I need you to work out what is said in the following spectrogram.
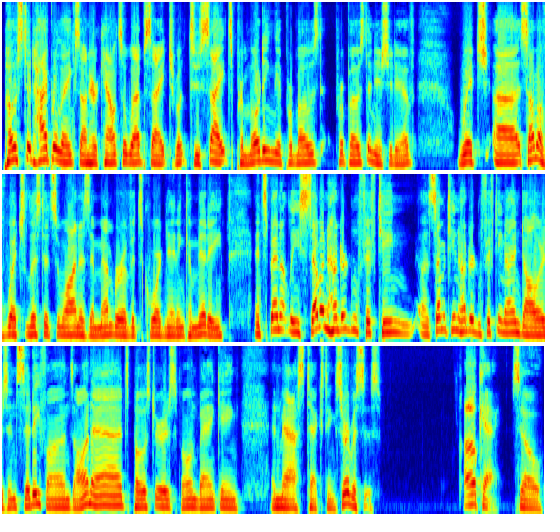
posted hyperlinks on her council website to, to sites promoting the proposed, proposed initiative, which uh, some of which listed Sawant as a member of its coordinating committee, and spent at least 715, uh, $1,759 in city funds on ads, posters, phone banking, and mass texting services. Okay, so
